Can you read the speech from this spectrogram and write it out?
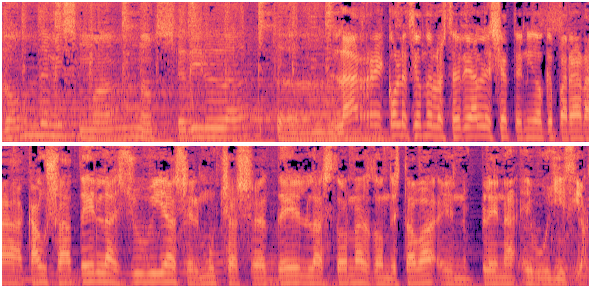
Donde mis manos se dilatan. La recolección de los cereales se ha tenido que parar a causa de las lluvias en muchas eh, de las zonas donde estaba en plena ebullición.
